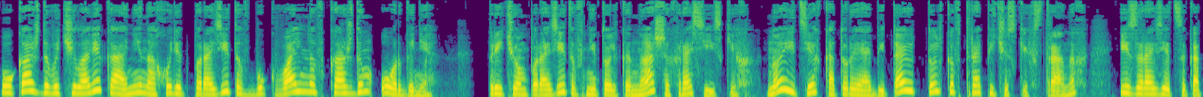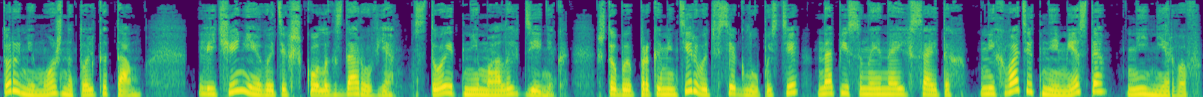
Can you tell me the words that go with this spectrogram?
у каждого человека они находят паразитов буквально в каждом органе. Причем паразитов не только наших, российских, но и тех, которые обитают только в тропических странах и заразиться которыми можно только там. Лечение в этих школах здоровья стоит немалых денег. Чтобы прокомментировать все глупости, написанные на их сайтах, не хватит ни места, ни нервов.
